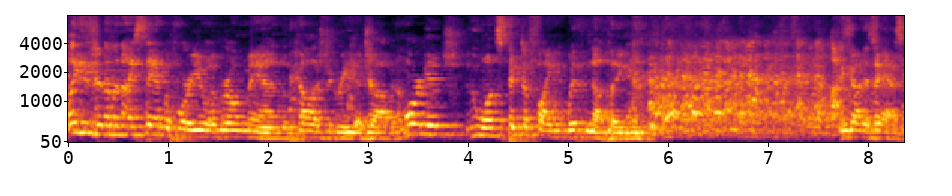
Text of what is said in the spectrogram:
Ladies and gentlemen, I stand before you, a grown man with a college degree, a job, and a mortgage, who once picked a fight with nothing and got his ass.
